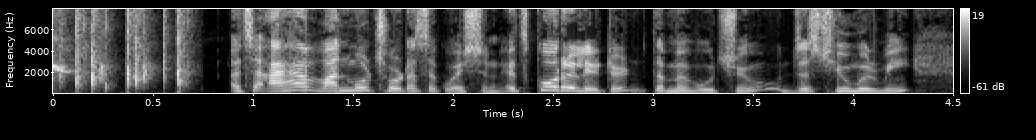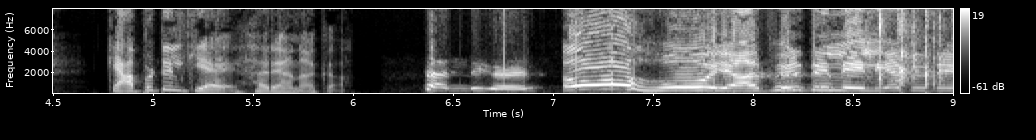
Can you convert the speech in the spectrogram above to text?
अच्छा आई हैव वन मोर छोटा सा क्वेश्चन इट्स को रिलेटेड तब मैं पूछ रही हूँ. जस्ट ह्यूमर मी कैपिटल क्या है? हरियाणा का. चंडीगढ़. ओहो यार फिर दिल ले लिया तूने.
